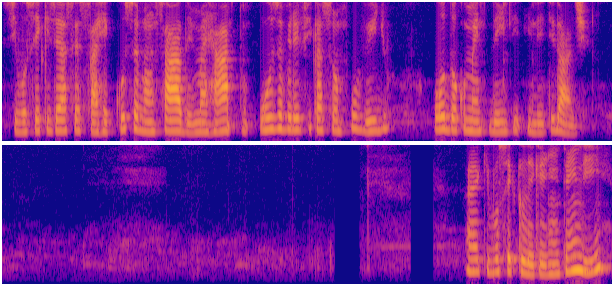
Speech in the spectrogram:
Se você quiser acessar recurso avançado e mais rápido, use a verificação por vídeo ou documento de identidade. Aí aqui você clica em entendi.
